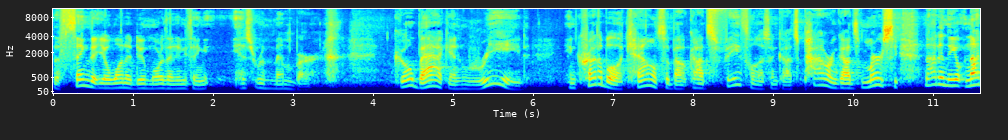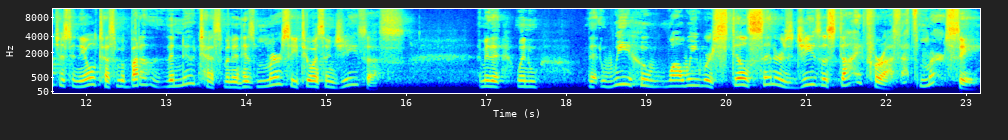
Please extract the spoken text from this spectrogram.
the thing that you'll want to do more than anything is remember. Go back and read incredible accounts about God's faithfulness and God's power and God's mercy, not, in the, not just in the Old Testament, but in the New Testament and His mercy to us in Jesus. I mean, that when that we who, while we were still sinners, Jesus died for us. That's mercy.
